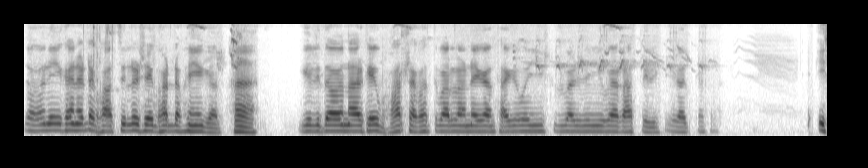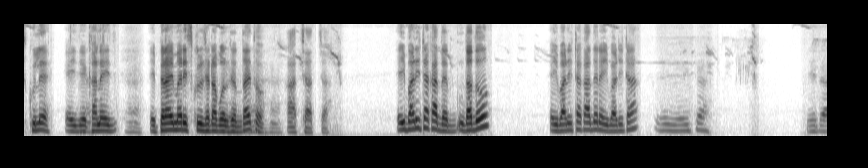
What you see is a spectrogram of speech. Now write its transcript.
তখন এইখানে একটা ঘর ছিল সেই ঘরটা ভেঙে গেল। হ্যাঁ। গেলি তখন আর কেউ ভরসা করতে পারল না এখান থাকে ওই স্কুল বাড়িতে রাত্রে স্কুলে? এই যে এখানে এই- হ্যাঁ। প্রাইমারি স্কুল যেটা বলছেন তাই তো? হ্যাঁ, আচ্ছা আচ্ছা। এই বাড়িটা কাদের? দাদু? এই বাড়িটা কাদের? এই বাড়িটা? এই এইটা। এটা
